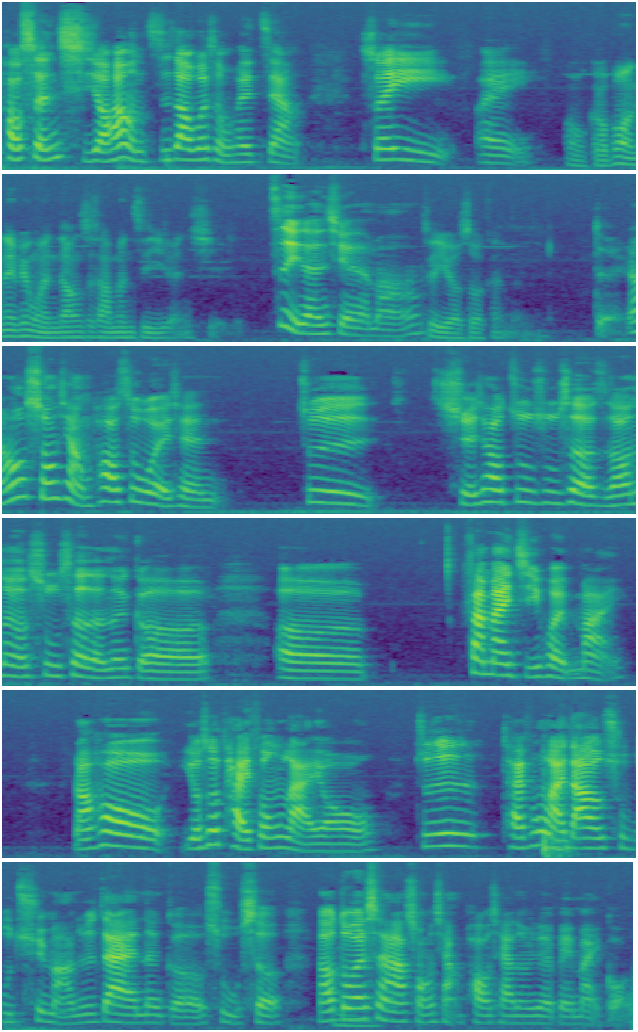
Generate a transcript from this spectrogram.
好神奇哦，好想知道为什么会这样。所以，哎、欸，哦，搞不好那篇文章是他们自己人写的，自己人写的吗？这有时候可能。对，然后双响炮是我以前就是学校住宿舍的时候，那个宿舍的那个呃贩卖机会卖，然后有时候台风来哦。就是台风来，大家都出不去嘛，就是在那个宿舍，然后都会剩下双响炮，其他东西都会被卖光。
